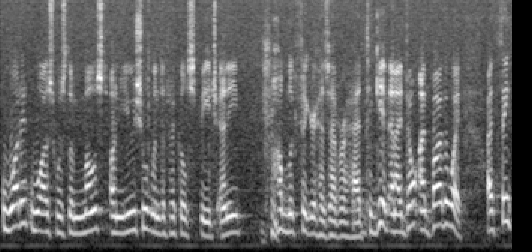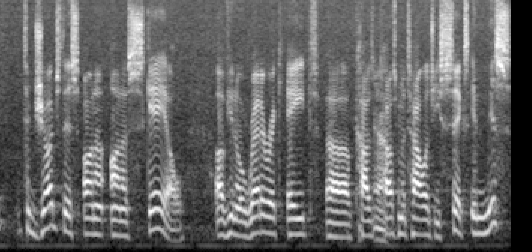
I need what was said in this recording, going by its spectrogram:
what it was was the most unusual and difficult speech any public figure has ever had to give. And I don't, I, by the way, I think to judge this on a, on a scale of, you know, rhetoric eight, uh, cos Yeah. cosmetology six, in this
